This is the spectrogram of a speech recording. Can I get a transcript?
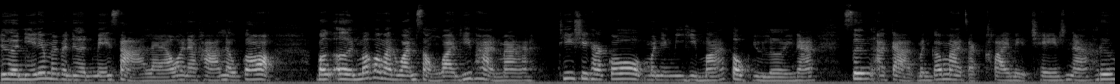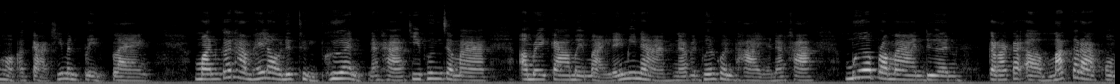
เดือนนี้เนี่ยมันเป็นเดือนเมษาแล้วนะคะ แล้วก็บังเอิญเมื่อประมาณวัน 2 วันที่ผ่านมาที่ชิคาโกมันยังมีหิมะตกอยู่เลยนะ ซึ่งอากาศมันก็มาจาก climate change นะ เรื่องของอากาศที่มันเปลี่ยนแปลง มันก็ทำให้เรานึกถึงเพื่อนนะคะ ที่เพิ่งจะมาอเมริกาใหม่ ๆ ได้ไม่นานนะ เป็นเพื่อนคนไทยนะคะ เมื่อประมาณเดือน กรกฎามกราคม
